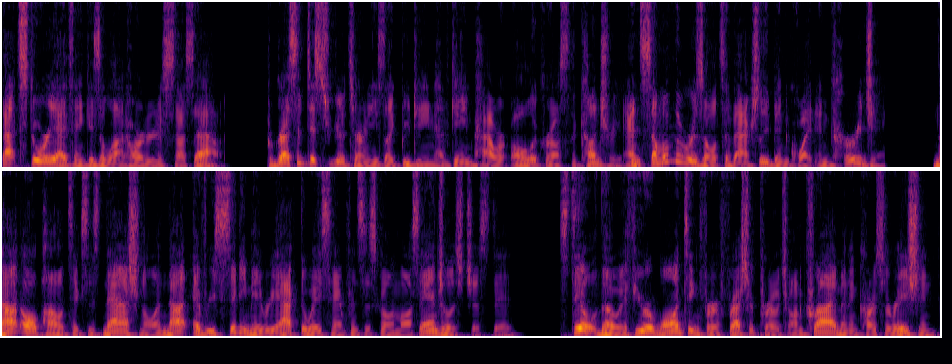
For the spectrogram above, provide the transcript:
That story, I think, is a lot harder to suss out. Progressive district attorneys like Boudin have gained power all across the country, and some of the results have actually been quite encouraging. Not all politics is national, and not every city may react the way San Francisco and Los Angeles just did. Still, though, if you are wanting for a fresh approach on crime and incarceration,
